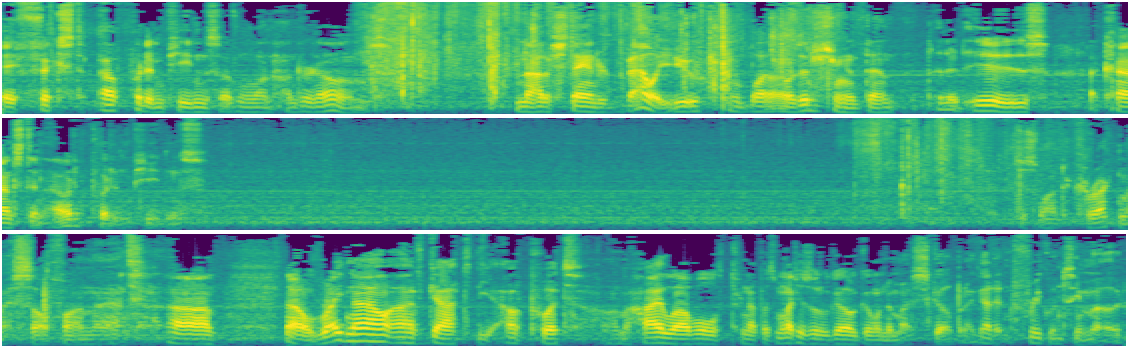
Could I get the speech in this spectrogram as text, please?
a fixed output impedance of 100 ohms. Not a standard value, but I was interested in that, that it is a constant output impedance. Wanted to correct myself on that. Um, now, right now, I've got the output on the high level turned up as much as it'll go, go into my scope, and I got it in frequency mode.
